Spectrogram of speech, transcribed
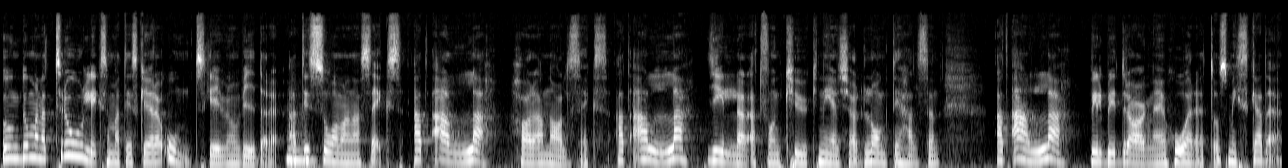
Ungdomarna tror liksom att det ska göra ont, skriver hon vidare. Mm. Att det är så man har sex. Att alla har analsex. Att alla gillar att få en kuk nedkörd långt i halsen. Att alla vill bli dragna i håret och smiskade.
